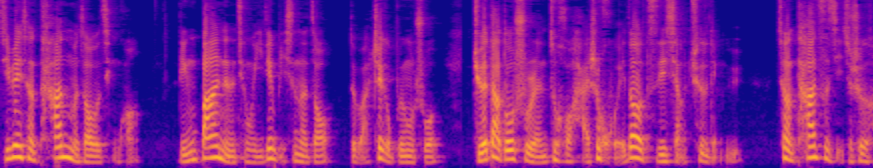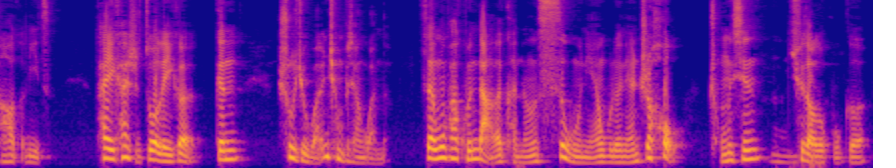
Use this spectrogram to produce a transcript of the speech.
即便像他那么糟的情况，零八年的情况一定比现在糟，对吧？这个不用说，绝大多数人最后还是回到自己想去的领域。像他自己就是个很好的例子，他一开始做了一个跟数据完全不相关的，在摸爬滚打了可能四五年、五六年之后，重新去到了谷歌，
